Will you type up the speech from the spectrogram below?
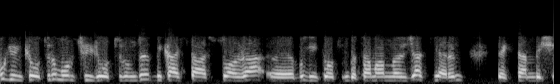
Bugünkü oturum 13. oturumdu. Birkaç saat sonra e, bugünkü oturumda tamamlanacak. Yarın 85.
